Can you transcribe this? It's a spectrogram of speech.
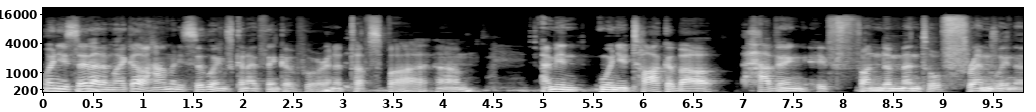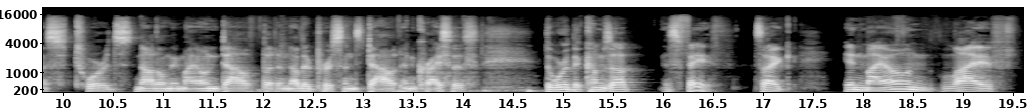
when you say that, I'm like, oh, how many siblings can I think of who are in a tough spot? Um, I mean, when you talk about having a fundamental friendliness towards not only my own doubt, but another person's doubt and crisis, the word that comes up is faith. It's like in my own life,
